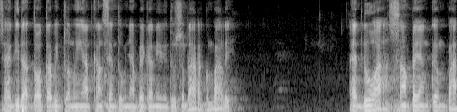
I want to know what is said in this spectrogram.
Saya tidak tahu tapi Tuhan mengingatkan saya untuk menyampaikan ini itu saudara kembali ayat 2 sampai yang keempat.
